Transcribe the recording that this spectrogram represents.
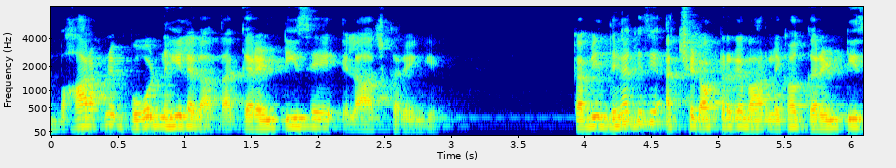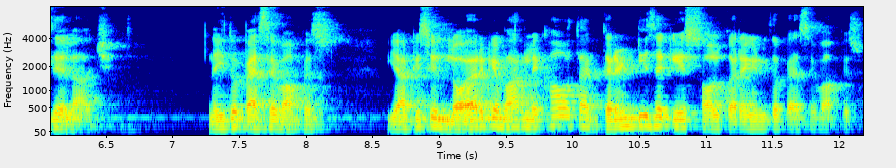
बाहर अपने बोर्ड नहीं लगाता गारंटी से इलाज करेंगे। कभी देखा किसी अच्छे डॉक्टर के बाहर लिखा हो गारंटी से इलाज नहीं तो पैसे वापस। या किसी लॉयर के बाहर लिखा होता है गारंटी से केस सॉल्व करेंगे, नहीं तो पैसे वापस।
